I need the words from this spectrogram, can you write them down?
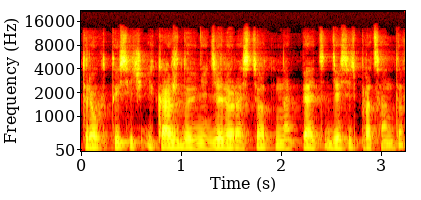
3000, и каждую неделю растет на 5-10%.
